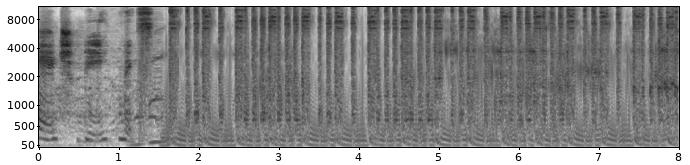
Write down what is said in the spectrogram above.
HB Mix. Thank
